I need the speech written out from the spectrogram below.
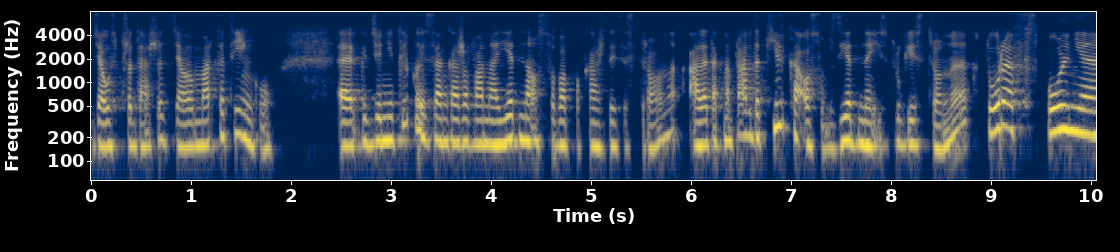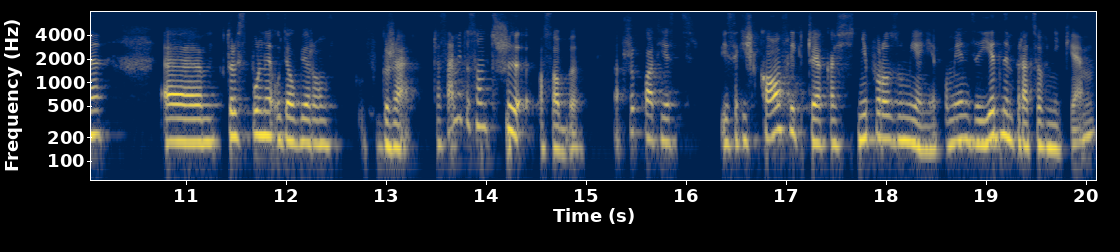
dział sprzedaży z działem marketingu, e, gdzie nie tylko jest zaangażowana jedna osoba po każdej ze stron, ale tak naprawdę kilka osób z jednej i z drugiej strony, które wspólnie, e, które wspólny udział biorą w, w grze. Czasami to są trzy osoby. Na przykład jest, jest jakiś konflikt czy jakaś nieporozumienie pomiędzy jednym pracownikiem,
